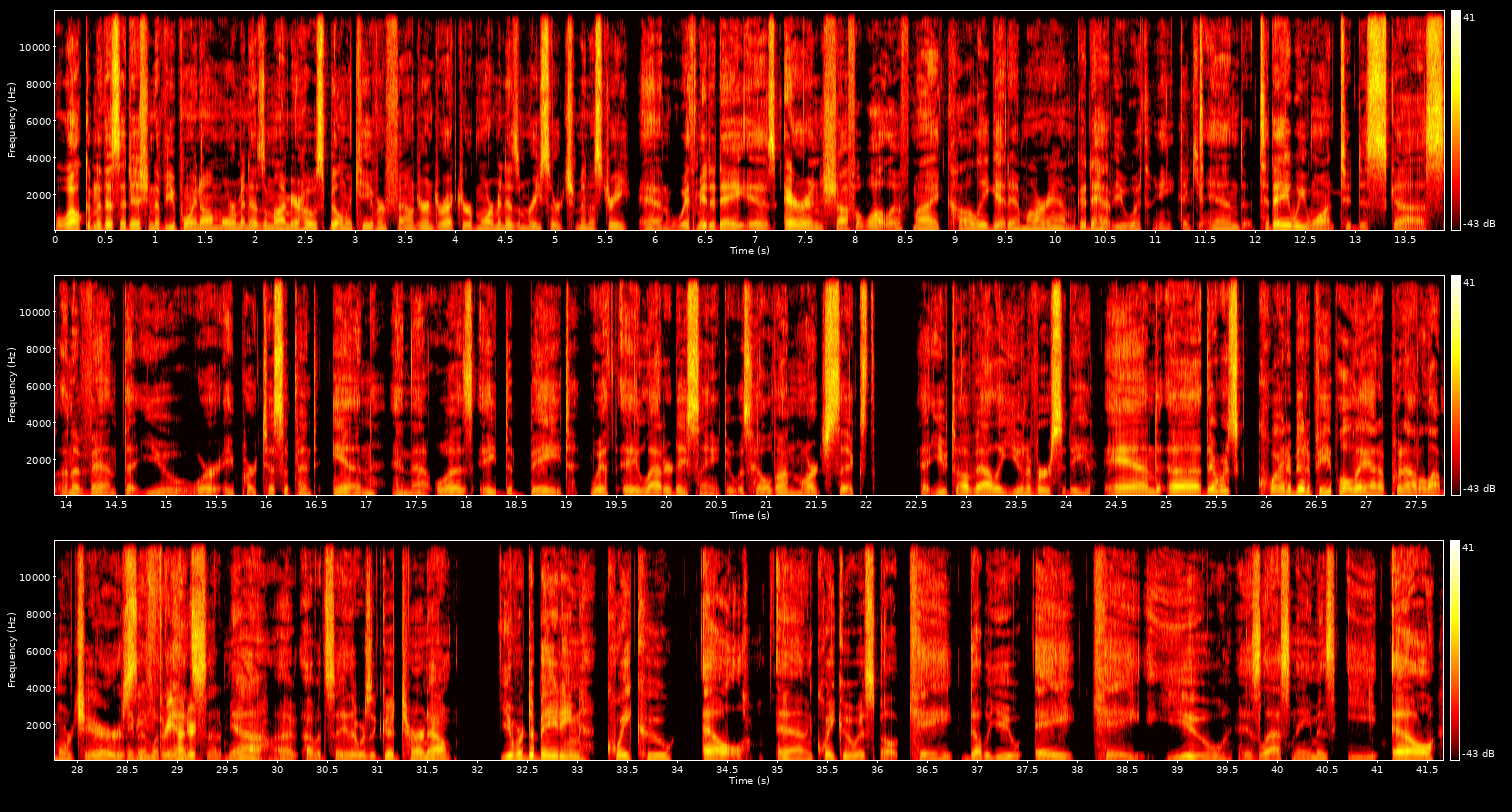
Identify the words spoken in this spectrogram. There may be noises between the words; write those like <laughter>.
Welcome to this edition of Viewpoint on Mormonism. I'm your host, Bill McKeever, founder and director of Mormonism Research Ministry. And with me today is Aaron Shafovaloff, my colleague at MRM. Good to have you with me. Thank you. And today we want to discuss an event that you were a participant in, and that was a debate with a Latter day Saint. It was held on March 6th at Utah Valley University, and uh, there was quite a bit of people. They had to put out a lot more chairs Maybe than what 300? they had set up. Yeah, I, I would say there was a good turnout. You were debating Kwaku El, and Kwaku is spelled K W A K U. His last name is E L.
